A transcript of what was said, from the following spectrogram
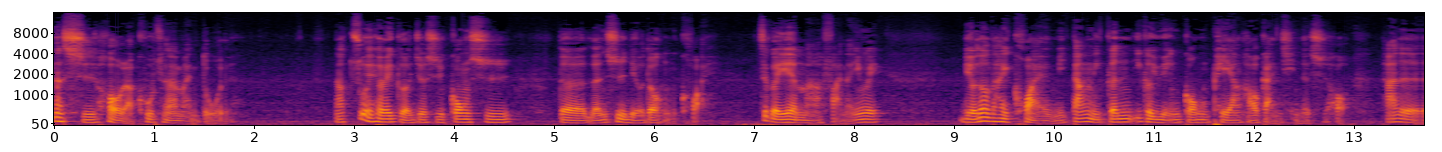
那时候啦，库存还蛮多的。那最后一个就是公司的人事流动很快，这个也很麻烦的，因为。流动太快，你当你跟一个员工培养好感情的时候，他的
